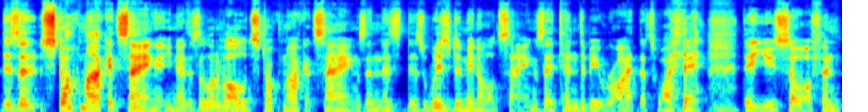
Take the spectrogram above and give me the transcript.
there's a stock market saying, you know, there's a lot of old stock market sayings and there's there's wisdom in old sayings. They tend to be right. That's why they're they're used so often.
